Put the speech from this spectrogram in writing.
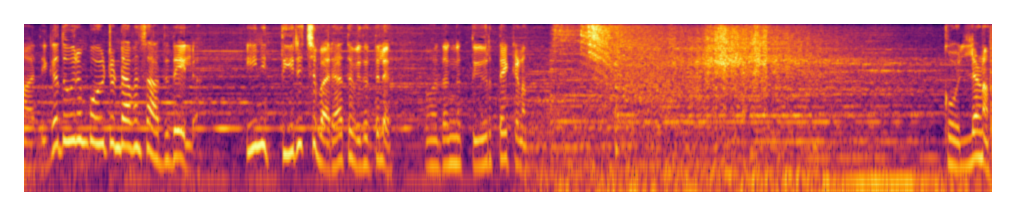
അധിക ദൂരം പോയിട്ടുണ്ടാവാൻ സാധ്യതയില്ല. ഇനി തിരിച്ചു വരാത്ത വിധത്തിൽ അതങ്ങ് തീർത്തേക്കണം. കൊല്ലണം.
